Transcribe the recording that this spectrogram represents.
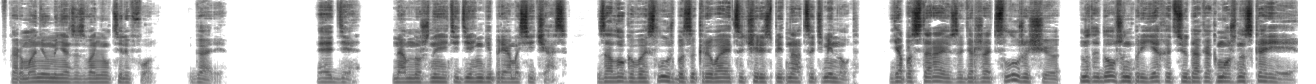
В кармане у меня зазвонил телефон. Гарри. Эдди, нам нужны эти деньги прямо сейчас. Залоговая служба закрывается через 15 минут. Я постараюсь задержать служащую, но ты должен приехать сюда как можно скорее.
